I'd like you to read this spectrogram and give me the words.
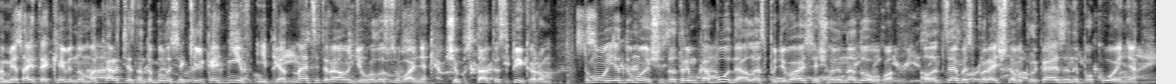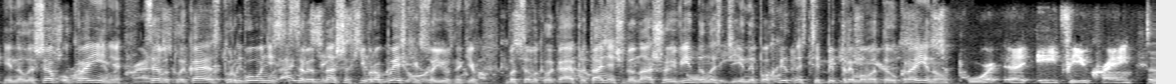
Пам'ятайте, Кевіну Маккарті знадобилося кілька днів і 15 раундів голосування, щоб стати спікером. Тому я думаю, що затримка буде, але сподіваюся, що ненадовго. Але це безперечно викликає занепокоєння і не лише в Україні. Це викликає стурбованість серед наших європейських союзників, бо це викликає питання щодо нашої відданості і непохитності підтримувати Україну. Це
